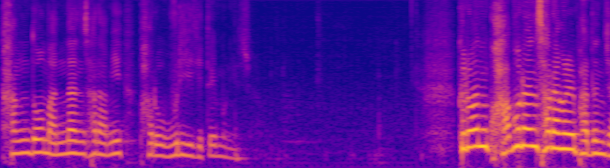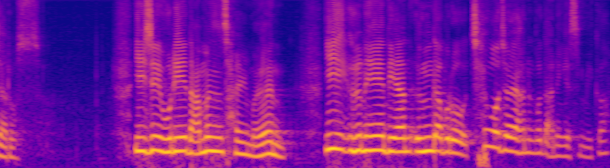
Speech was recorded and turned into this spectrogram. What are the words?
강도 만난 사람이 바로 우리이기 때문이죠. 그러한 과분한 사랑을 받은 자로서 이제 우리의 남은 삶은 이 은혜에 대한 응답으로 채워져야 하는 것 아니겠습니까?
